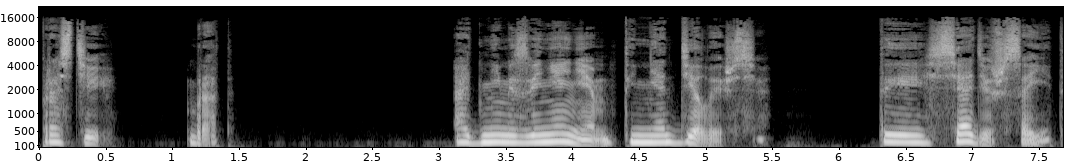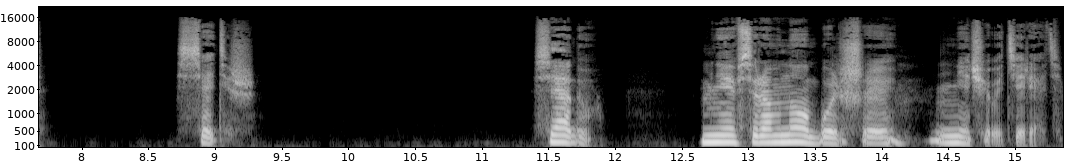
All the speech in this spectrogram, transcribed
Прости, брат. Одним извинением ты не отделаешься. Ты сядешь, Саид. Сядешь. Сяду. Мне все равно больше нечего терять.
